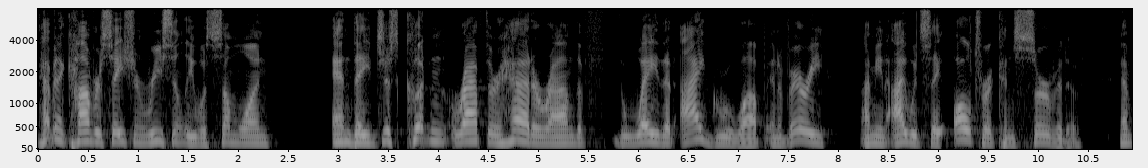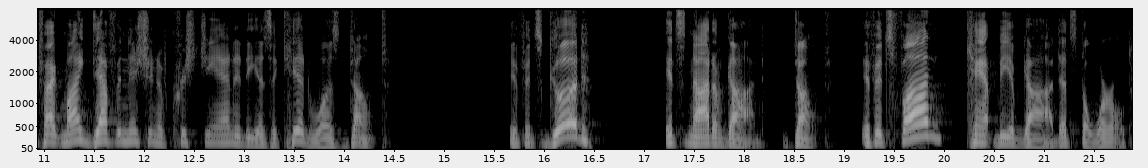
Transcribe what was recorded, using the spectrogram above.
Having a conversation recently with someone, and they just couldn't wrap their head around the, the way that I grew up in a very, I mean, I would say ultra conservative. In fact, my definition of Christianity as a kid was don't. If it's good, it's not of God. Don't. If it's fun, can't be of God. That's the world.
